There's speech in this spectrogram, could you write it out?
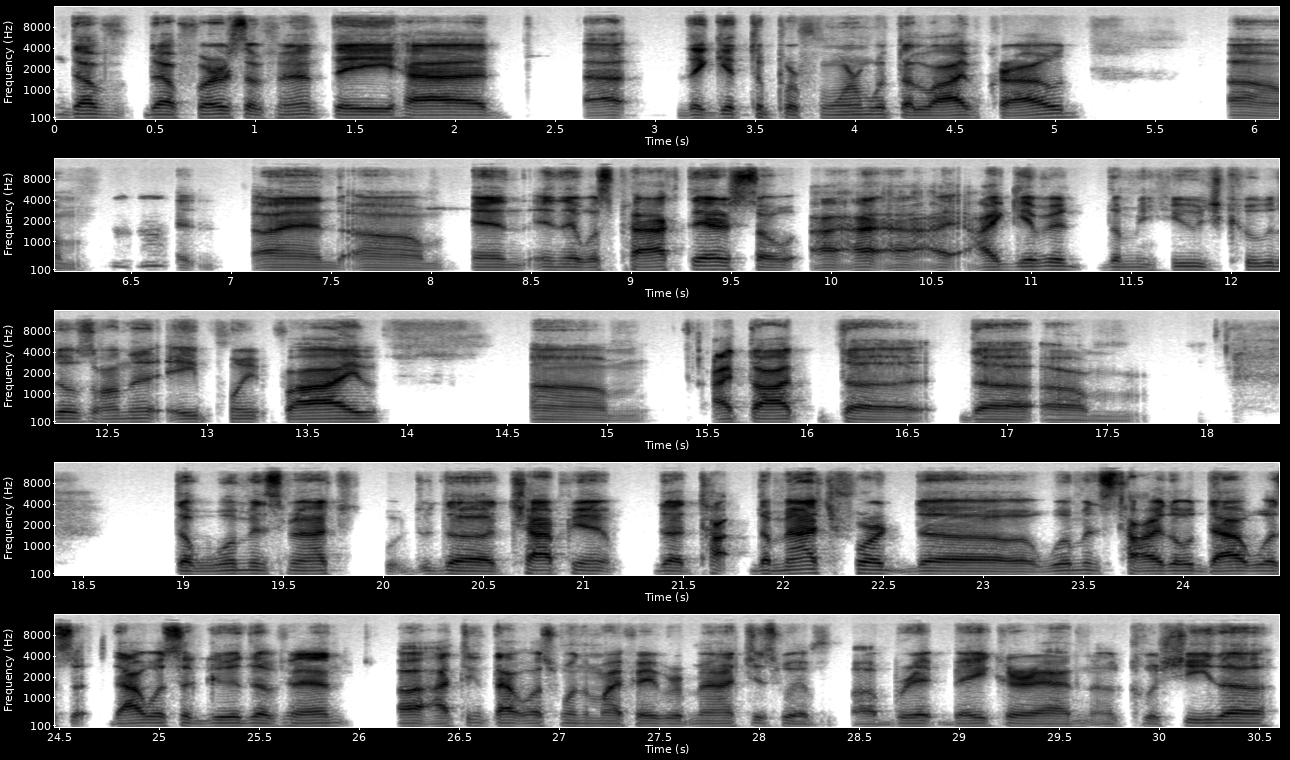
the the first event they had. Uh, they get to perform with the live crowd um mm-hmm. and um and and it was packed there so i i i give it them huge kudos on it 8.5 um i thought the the um the women's match the champion the the match for the women's title that was that was a good event. Uh, i think that was one of my favorite matches with uh, britt baker and uh, kushida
